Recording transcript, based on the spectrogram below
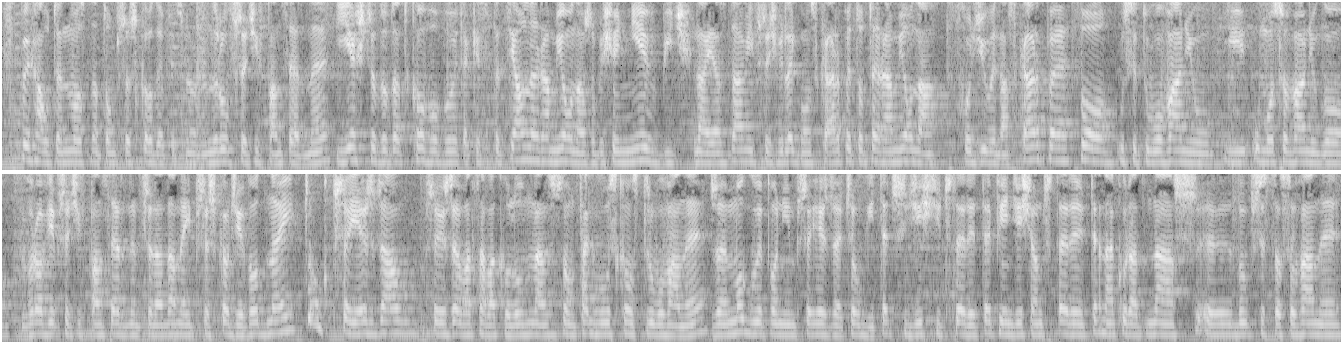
wpychał ten most na tą przeszkodę, powiedzmy ten rów przeciwpancerny i jeszcze dodatkowo były takie specjalne ramiona, żeby się nie wbić najazdami w przeźwiległą skarpę, to te ramiona wchodziły na skarpę. Po usytuowaniu i umocowaniu go w rowie przeciwpancernym przy nadanej przeszkodzie wodnej, czołg przejeżdżał, przejeżdżała cała kolumna, zresztą tak był skonstruowany, że mogły po nim przejeżdżać czołgi T-34, T-54. Ten akurat nasz y, był przystosowany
